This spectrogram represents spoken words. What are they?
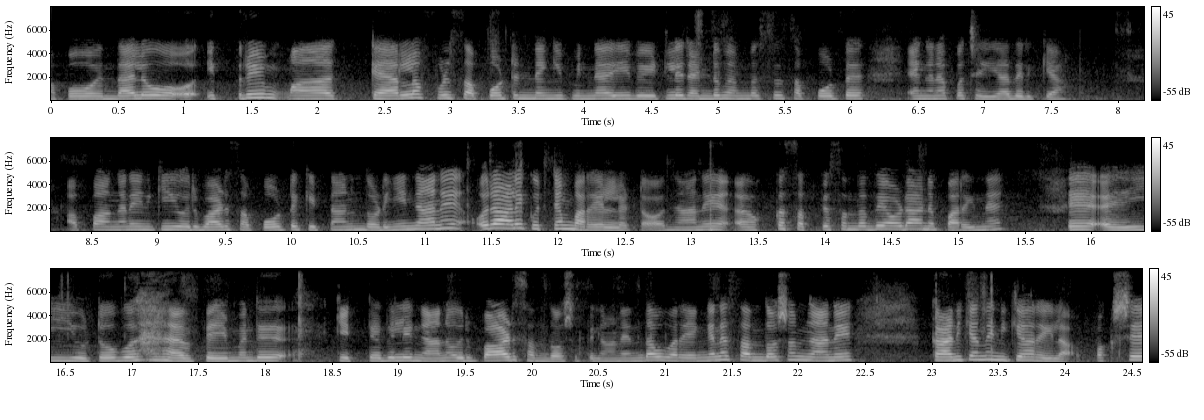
അപ്പോൾ എന്തായാലും ഇത്രയും കേരള ഫുൾ സപ്പോർട്ട് ഉണ്ടെങ്കിൽ പിന്നെ ഈ വീട്ടിൽ രണ്ട് മെമ്പേഴ്സ് സപ്പോർട്ട് എങ്ങനെ ഇപ്പോൾ ചെയ്യാതിരിക്കുക അപ്പോൾ അങ്ങനെ എനിക്ക് ഒരുപാട് സപ്പോർട്ട് കിട്ടാനും തുടങ്ങി. ഞാൻ ഒരാളെ കുറ്റം പറയല്ല ഞാൻ ഒക്കെ സത്യസന്ധതയോടാണ് പറയുന്നത് ഈ യൂട്യൂബ് പേയ്മെന്റ് കിട്ടിയതിൽ ഞാൻ ഒരുപാട് സന്തോഷത്തിലാണ്. എന്താ പറയുക എങ്ങനെ സന്തോഷം ഞാൻ കാണിക്കാമെന്ന് എനിക്കറിയില്ല. പക്ഷേ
